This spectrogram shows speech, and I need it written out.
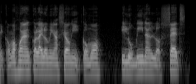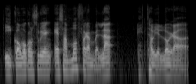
y cómo juegan con la iluminación y cómo iluminan los sets y cómo construyen esa atmósfera, en verdad está bien lograda.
